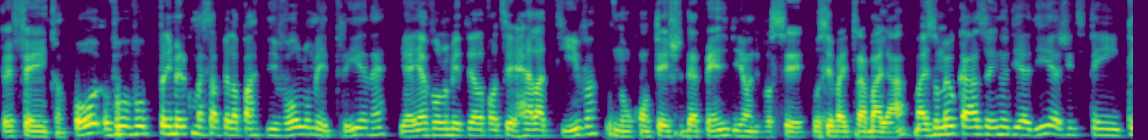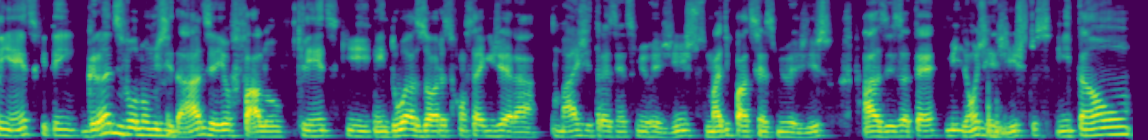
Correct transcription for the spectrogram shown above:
Perfeito. Ou vou, vou, primeiro começar pela parte de volumetria, né? E aí a volumetria ela pode ser relativa, no contexto depende de onde você, você vai trabalhar. Mas no meu caso aí no dia a dia a gente tem clientes que têm grandes volumes de dados. E aí eu falo clientes que em duas horas conseguem gerar mais de 300 mil registros, mais de 400 mil registros, às vezes até milhões de registros. Então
